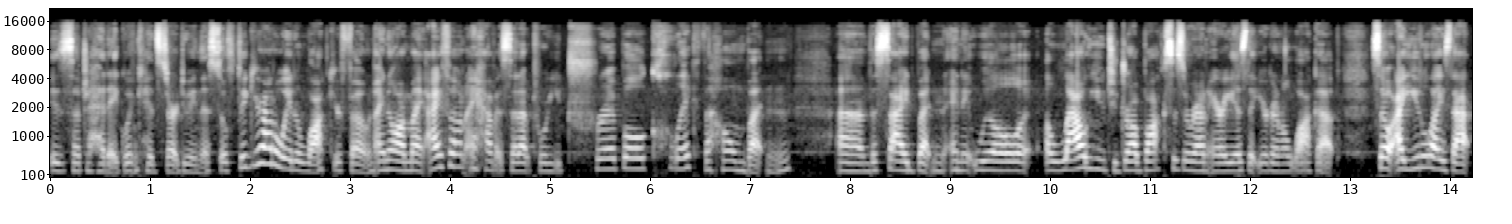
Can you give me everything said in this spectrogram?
is such a headache when kids start doing this. So figure out a way to lock your phone. I know on my iPhone, I have it set up to where you triple click the home button um, the side button, and it will allow you to draw boxes around areas that you're going to lock up. So I utilize that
